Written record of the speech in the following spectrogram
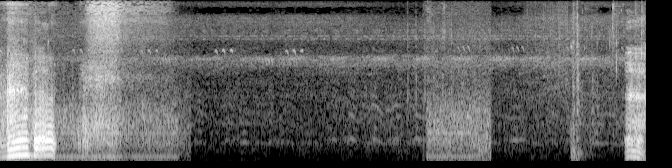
Uh, but Ugh.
